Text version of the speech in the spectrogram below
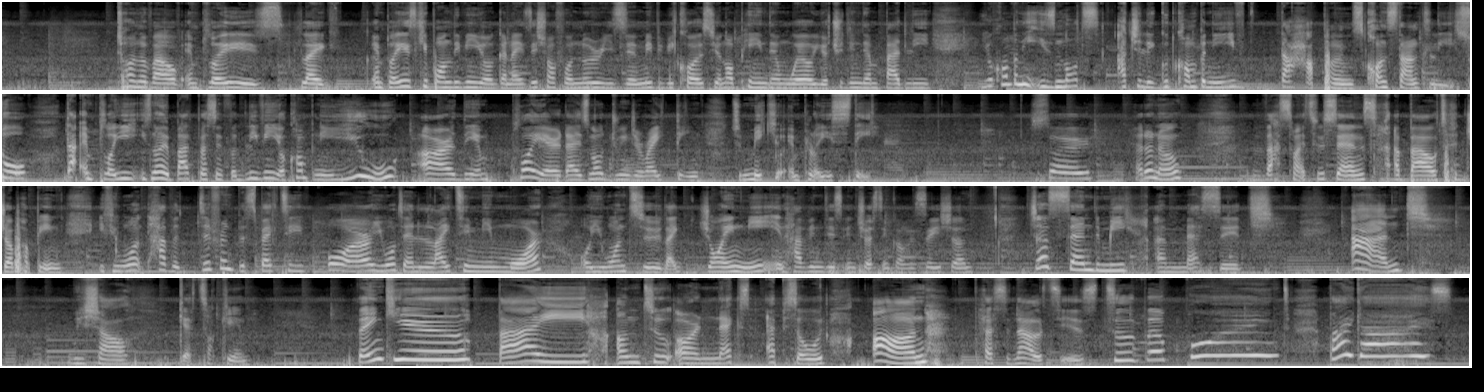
turnover of employees like employees keep on leaving your organization for no reason maybe because you're not paying them well you're treating them badly your company is not actually a good company if that happens constantly. So that employee is not a bad person for leaving your company. You are the employer that is not doing the right thing to make your employees stay. So I don't know. That's my two cents about job hopping. If you want have a different perspective or you want to enlighten me more or you want to like join me in having this interesting conversation, just send me a message and we shall get talking. Thank you. Bye. Until our next episode on personalities to the point. Bye, guys.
